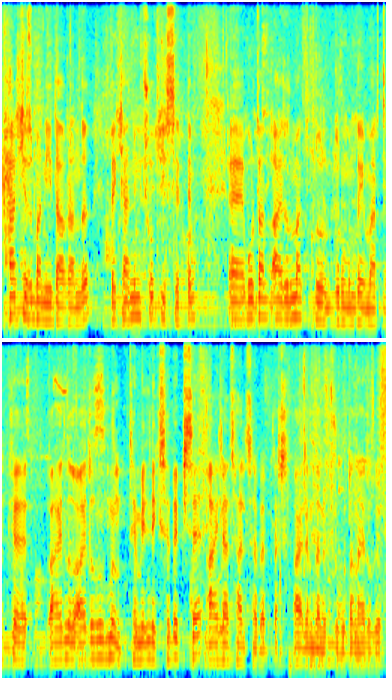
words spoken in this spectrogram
Herkes bana iyi davrandı ve kendimi çok iyi hissettim. E, buradan ayrılmak dur- durumundayım artık. E, ayrı- ayrılımın temelindeki sebep ise ailesel sebepler. Ailemden ötürü buradan ayrılıyorum.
